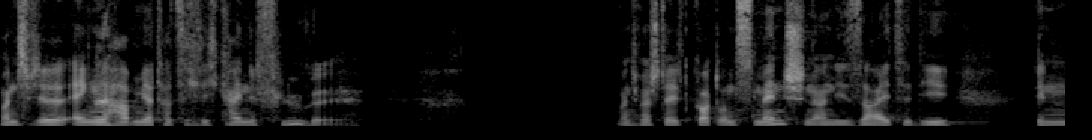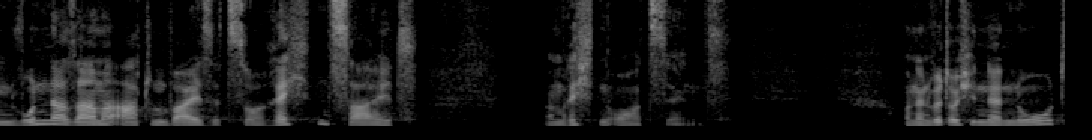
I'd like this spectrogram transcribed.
Manche Engel haben ja tatsächlich keine Flügel. Manchmal stellt Gott uns Menschen an die Seite, die in wundersamer Art und Weise zur rechten Zeit am rechten Ort sind. Und dann wird euch in der Not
